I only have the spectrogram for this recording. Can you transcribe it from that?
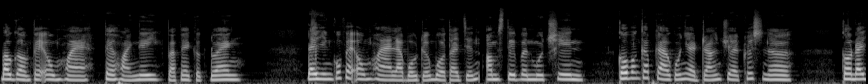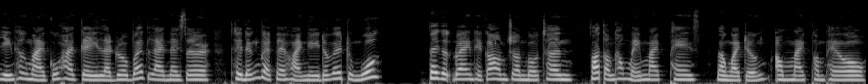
bao gồm phe ôn hòa, phe hoài nghi và phe cực đoan. Đại diện của phe ôn hòa là Bộ trưởng Bộ Tài chính ông Steven Mnuchin, cố vấn cấp cao của Nhà Trắng Jared Kushner. Còn đại diện thương mại của Hoa Kỳ là Robert Lighthizer thì đứng về phe hoài nghi đối với Trung Quốc. Phe cực đoan thì có ông John Bolton, Phó Tổng thống Mỹ Mike Pence và Ngoại trưởng ông Mike Pompeo.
